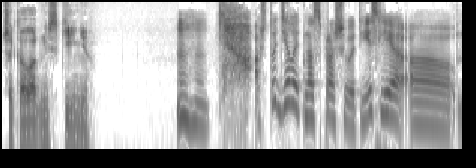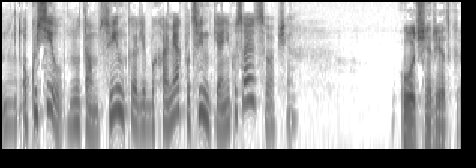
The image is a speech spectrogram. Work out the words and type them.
шоколадный скини. Угу. А что делать, нас спрашивают, если э, укусил, ну там, свинка либо хомяк, вот свинки, они кусаются вообще? Очень редко.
